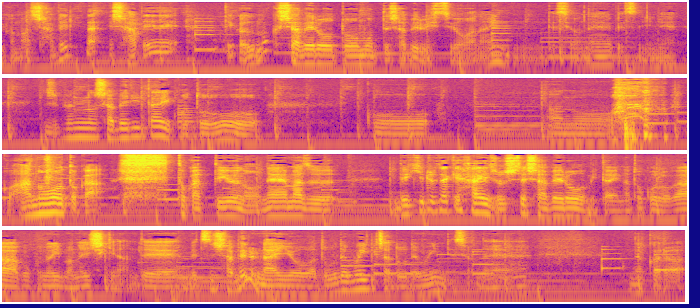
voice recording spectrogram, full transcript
ていうかまあ喋れない喋っていうかうまく喋ろうと思って喋る必要はないんですよね。別にね。自分の喋りたいことをこうあの こうあのとかとかっていうのをねまずできるだけ排除して喋ろうみたいなところが僕の今の意識なんで別に喋る内容はどうでもいいっちゃどうでもいいんですよね。だから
